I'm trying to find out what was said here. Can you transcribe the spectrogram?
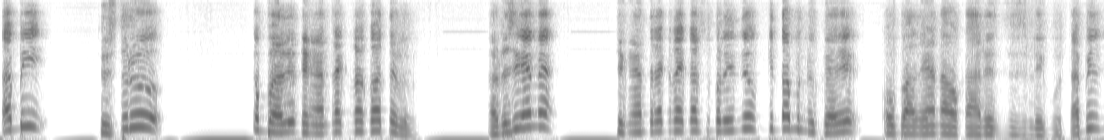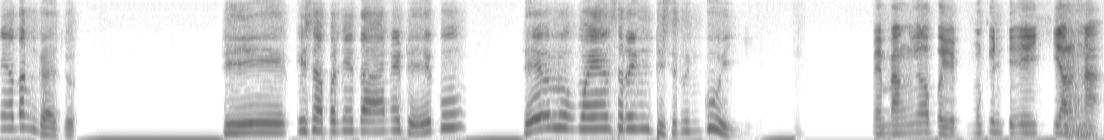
Tapi justru kebalik dengan track recordnya loh. Harusnya kan dengan track record seperti itu kita menduga oh kalian tahu karir selingkuh. Tapi ternyata enggak tuh. Di kisah percintaannya dia itu dia lumayan sering diselingkuhi. Memangnya apa ya? Mungkin dia sial nak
